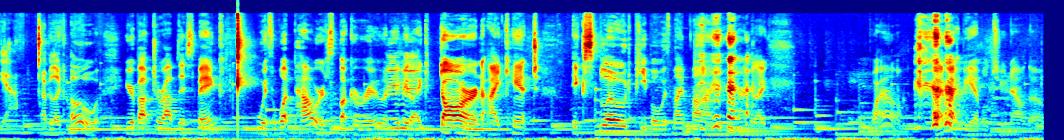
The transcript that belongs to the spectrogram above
yeah. I'd be like, "Oh, you're about to rob this bank with what powers, Buckaroo?" And he'd Mm-hmm. be like, "Darn, I can't explode people with my mind." And I'd be like, "Wow, I might be able to now, though."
